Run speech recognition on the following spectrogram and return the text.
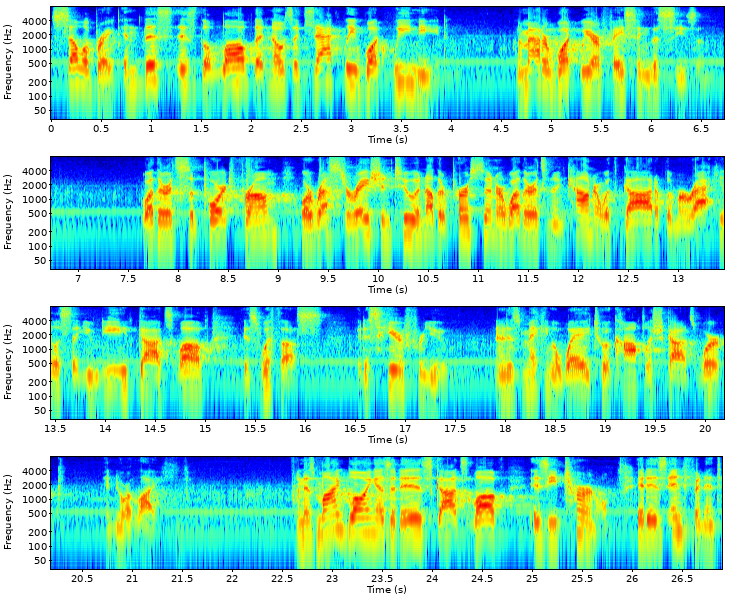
celebrate. And this is the love that knows exactly what we need, no matter what we are facing this season. Whether it's support from or restoration to another person, or whether it's an encounter with God of the miraculous that you need, God's love is with us. It is here for you, and it is making a way to accomplish God's work in your life. And as mind blowing as it is, God's love is eternal. It is infinite.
